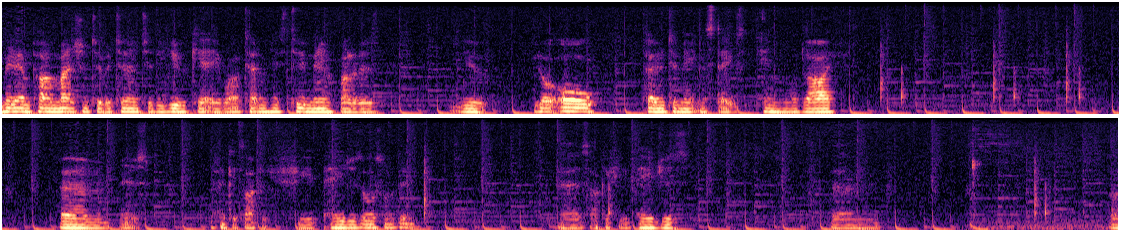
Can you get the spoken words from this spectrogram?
million pound mansion to return to the UK while telling his 2 million followers you you're all going to make mistakes in your life um I think it's like a few pages or something uh, it's like a few pages. Um or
